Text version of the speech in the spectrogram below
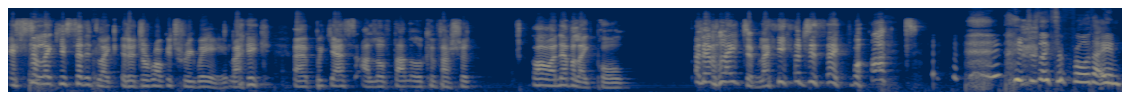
it's still like you said it like in a derogatory way. Like, uh, but yes, I love that little confession. Oh, I never liked Paul. I never liked him. Like, I'm just like, what? he just likes to throw that in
